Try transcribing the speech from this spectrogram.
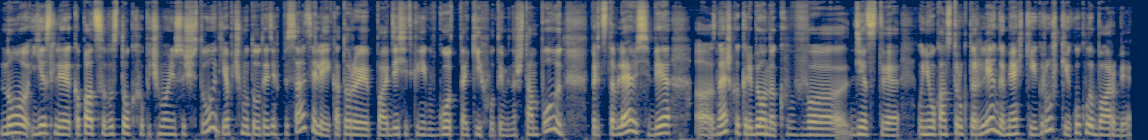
Но если копаться в истоках и почему они существуют, я почему-то вот этих писателей, которые по 10 книг в год таких вот именно штампуют, представляю себе, а, знаешь, как ребенок в детстве, у него конструктор Лего, мягкие игрушки и куклы Барби.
